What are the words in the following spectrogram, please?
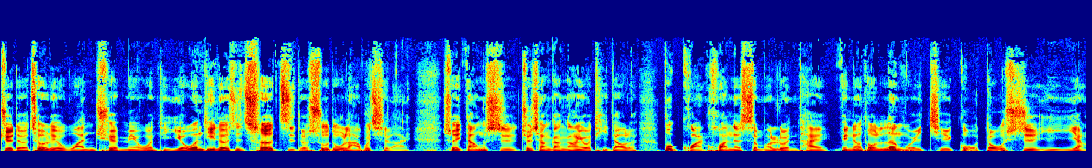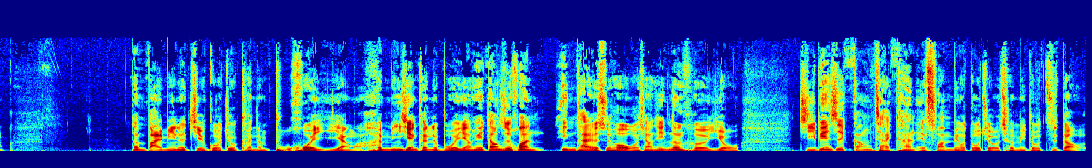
觉得策略完全没有问题，有问题的是车子的速度拉不起来。所以当时就像刚刚有提到了，不管换了什么轮胎，Benotto 认为结果都是一样。但摆明的结果就可能不会一样嘛，很明显可能不会一样，因为当时换硬胎的时候，我相信任何有，即便是刚才看 F1 没有多久的车迷都知道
